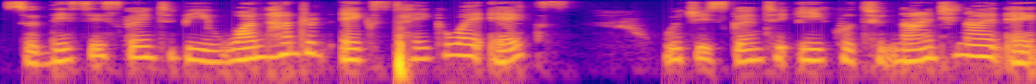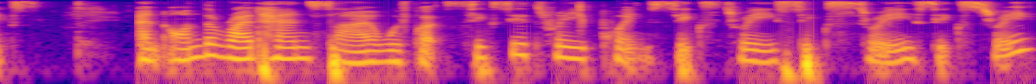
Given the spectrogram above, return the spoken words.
So this is going to be 100x take away x, which is going to equal to 99x. And on the right hand side, we've got 63.636363.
